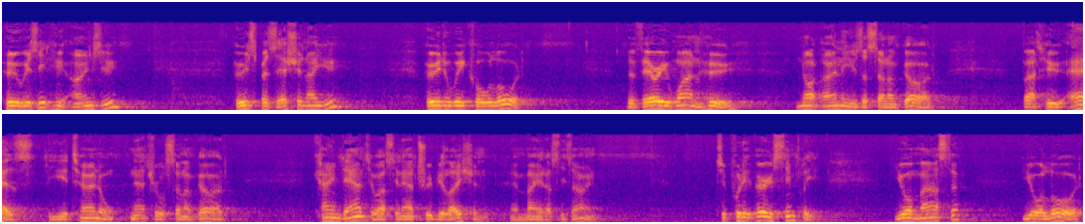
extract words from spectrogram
Who is it who owns you? Whose possession are you? Who do we call Lord? The very one who not only is the Son of God, but who, as the eternal, natural Son of God, came down to us in our tribulation and made us his own. To put it very simply, your master, your Lord,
